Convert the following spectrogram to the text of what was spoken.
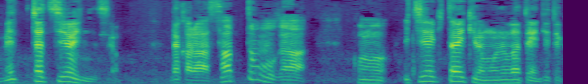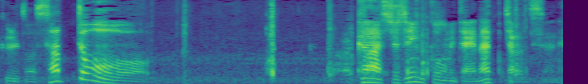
めっちゃ強いんですよ。だから、サット王が、この一撃待機の物語に出てくると、サット王が主人公みたいになっちゃうんですよね。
